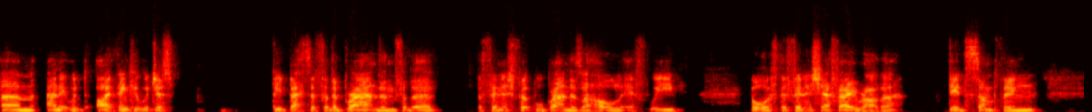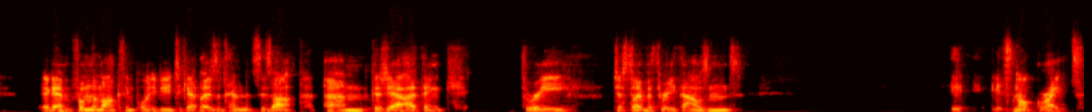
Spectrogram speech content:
um, and it would I think it would just be better for the brand and for the the Finnish football brand as a whole if we or if the Finnish FA rather did something again from the marketing point of view to get those attendances up. Um because yeah i think three just over 3000 it, it's not great.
